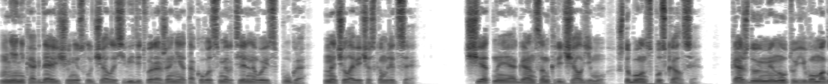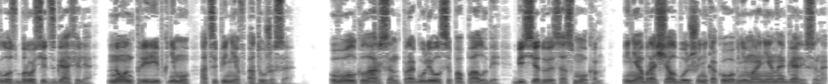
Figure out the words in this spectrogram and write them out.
Мне никогда еще не случалось видеть выражение такого смертельного испуга на человеческом лице. Тщетно Иогансон кричал ему, чтобы он спускался. Каждую минуту его могло сбросить с гафеля, но он прилип к нему, оцепенев от ужаса. Волк Ларсен прогуливался по палубе, беседуя со Смоком, и не обращал больше никакого внимания на Гаррисона,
